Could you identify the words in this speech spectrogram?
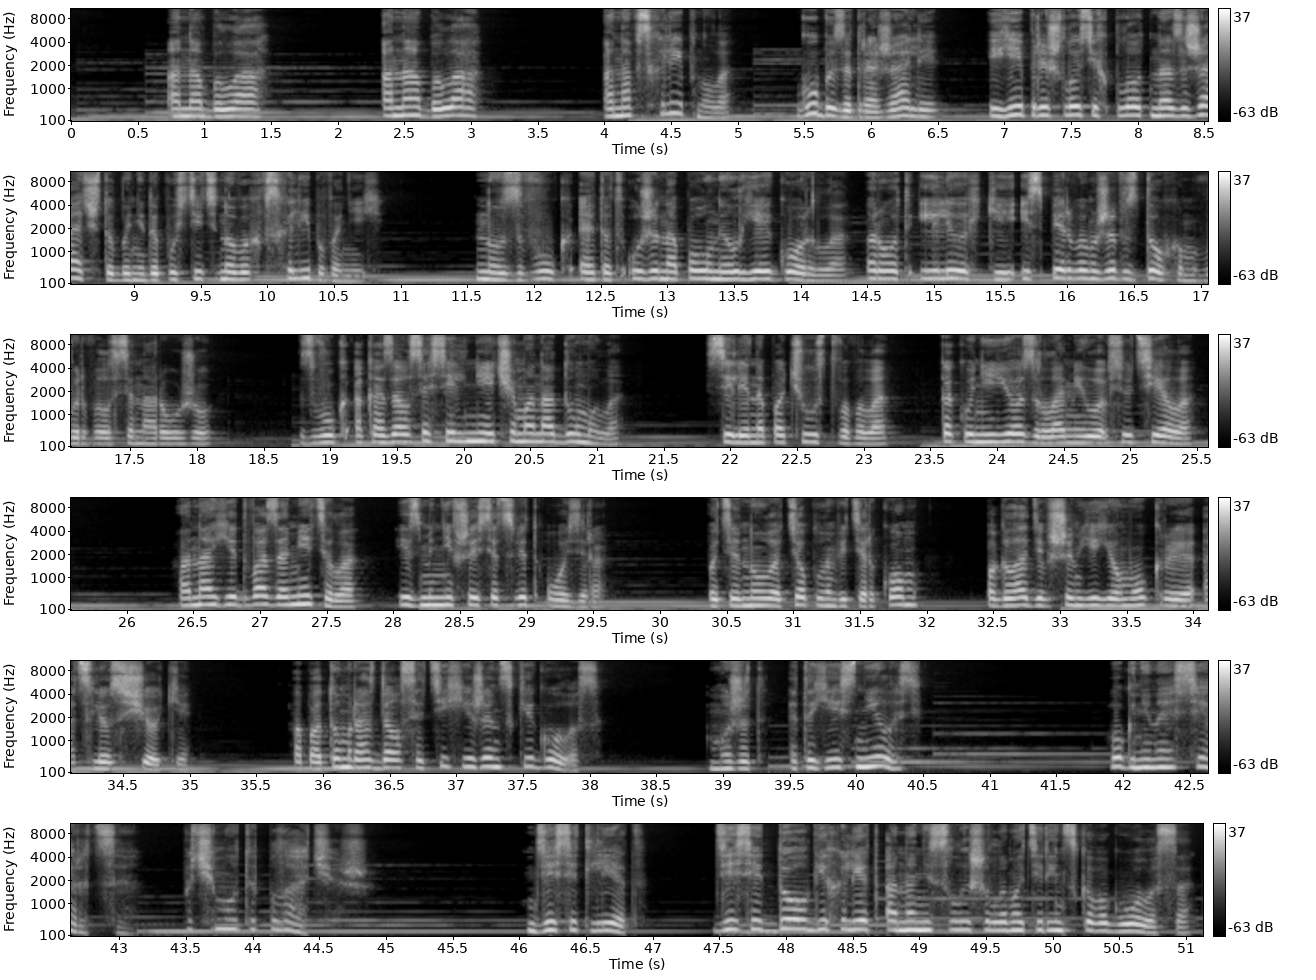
Она была... Она была... Она всхлипнула. Губы задрожали, и ей пришлось их плотно сжать, чтобы не допустить новых всхлипываний. Но звук этот уже наполнил ей горло, рот и легкие, и с первым же вздохом вырвался наружу. Звук оказался сильнее, чем она думала. Селена почувствовала, как у нее заломило все тело. Она едва заметила изменившийся цвет озера. Потянула теплым ветерком, погладившим ее мокрые от слез щеки. А потом раздался тихий женский голос. Может, это ей снилось? «Огненное сердце, почему ты плачешь?» Десять лет, десять долгих лет она не слышала материнского голоса.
